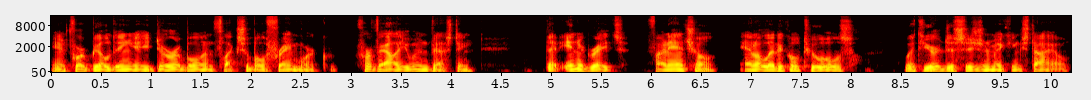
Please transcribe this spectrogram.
and for building a durable and flexible framework for value investing that integrates financial analytical tools with your decision making style.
